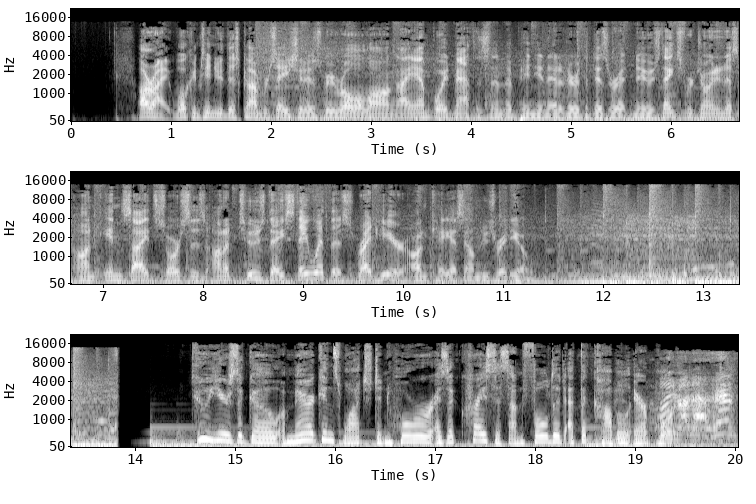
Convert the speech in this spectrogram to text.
All right, we'll continue this conversation as we roll along. I am Boyd Matheson, opinion editor at the Deseret News. Thanks for joining us on Inside Sources on a Tuesday. Stay with us right here on KSL News Radio. Two years ago, Americans watched in horror as a crisis unfolded at the Kabul airport.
